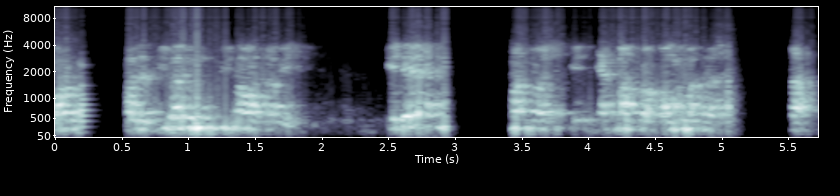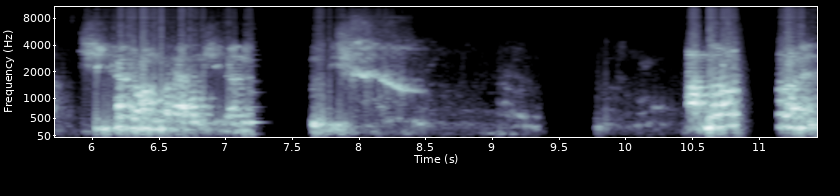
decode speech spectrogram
পরকালে কীভাবে মুক্তি পাওয়া যাবে? এটাই একমাত্র কমন শিক্ষা গ্রহণ করা এবং শিক্ষা আপনারাও জানেন,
